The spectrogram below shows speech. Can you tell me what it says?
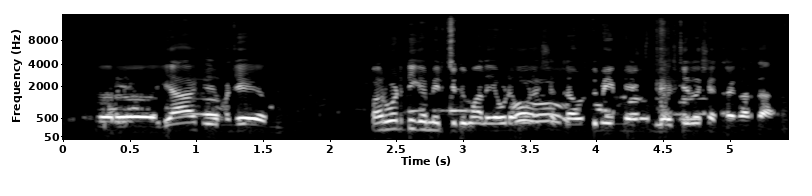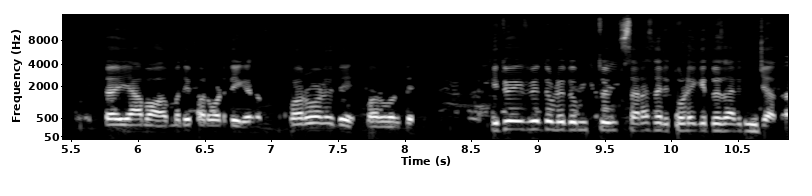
तर अं, या जे म्हणजे परवडती का मिरची? तुम्हाला एवढ्या मोठ्या हो, हो. क्षेत्रावर तुम्ही मिर- मिरचीचं क्षेत्र करता. तर या भावामध्ये परवडते का? परवडते. परवडते. किती वेगळे तोडे तुम तुम- सरासरी? तोडे किती झाले तुमचे आता?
